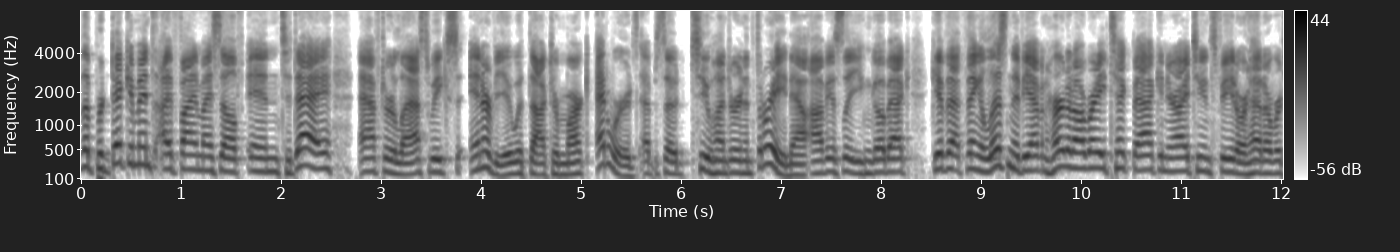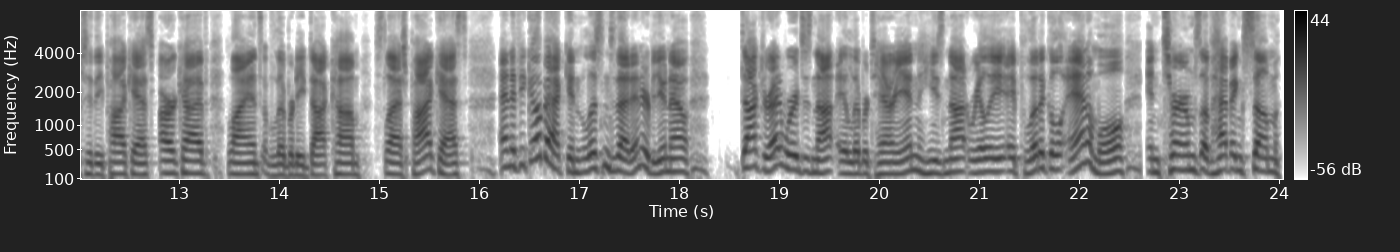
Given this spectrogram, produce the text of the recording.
the predicament I find myself in today after last week's interview with Dr. Marc Edwards, episode 203. Now, obviously, you can go back, give that thing a listen. If you haven't heard it already, tick back in your iTunes feed or head over to the podcast archive, lionsofliberty.com slash podcast. And if you go back and listen to that interview, now Dr. Edwards is not a libertarian. He's not really a political animal in terms of having some,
